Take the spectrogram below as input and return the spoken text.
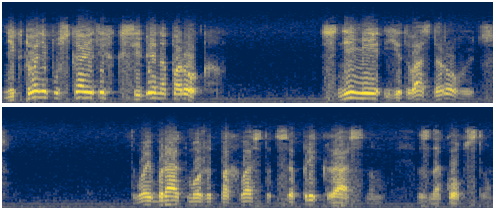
никто не пускает их к себе на порог. С ними едва здороваются. Твой брат может похвастаться прекрасным знакомством».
